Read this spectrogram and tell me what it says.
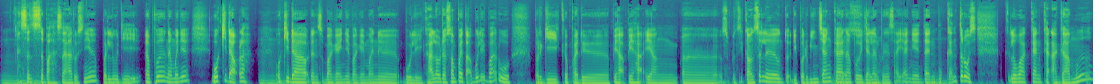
Hmm. Se- sebab seharusnya perlu di apa namanya work it out lah Hmm. work it out dan sebagainya bagaimana boleh kalau dah sampai tak boleh baru pergi kepada pihak-pihak yang uh, seperti kaunselor untuk diperbincangkan Yes, apa jalan yeah. penyelesaiannya dan Mhm. bukan terus keluarkan kad agama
